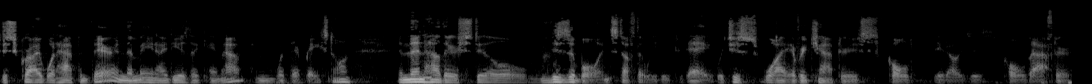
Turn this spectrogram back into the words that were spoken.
describe what happened there and the main ideas that came out and what they're based on. And then how they're still visible in stuff that we do today, which is why every chapter is called, you know, is, is called after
